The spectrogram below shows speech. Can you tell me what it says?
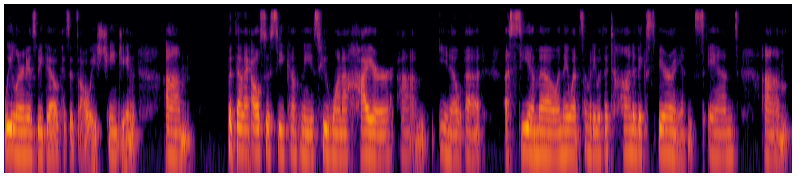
we learn as we go because it's always changing. Um, but then i also see companies who want to hire um, you know a a CMO and they want somebody with a ton of experience and um,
